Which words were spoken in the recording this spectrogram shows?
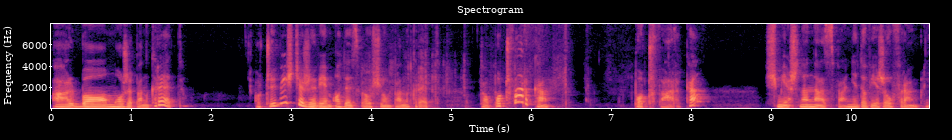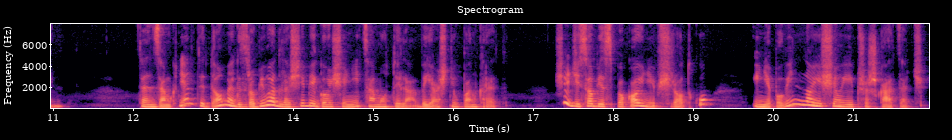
albo może pan Kret. Oczywiście, że wiem, odezwał się pan Kret. To poczwarka. Poczwarka? Śmieszna nazwa, nie dowierzał Franklin. Ten zamknięty domek zrobiła dla siebie gąsienica motyla, wyjaśnił pan Kret. Siedzi sobie spokojnie w środku i nie powinno jej się jej przeszkadzać.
